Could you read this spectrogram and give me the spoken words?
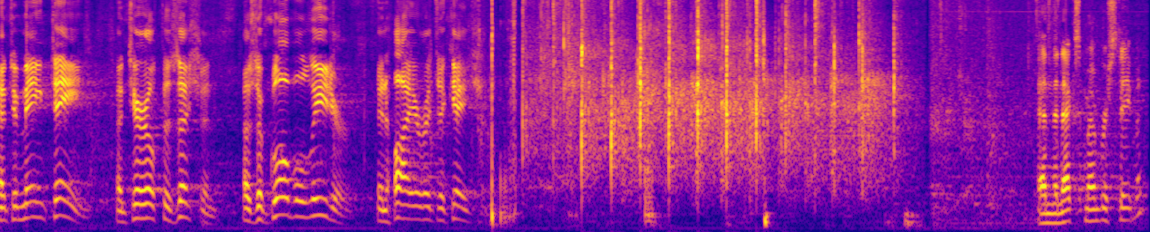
and to maintain Ontario's position as a global leader in higher education. And the next member statement?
